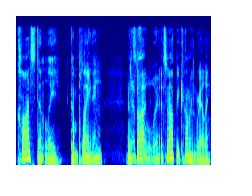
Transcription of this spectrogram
constantly complaining, mm-hmm. and it's not it's not becoming really.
